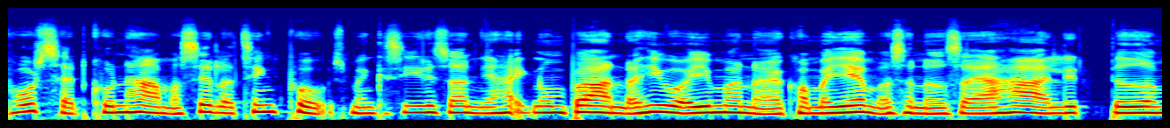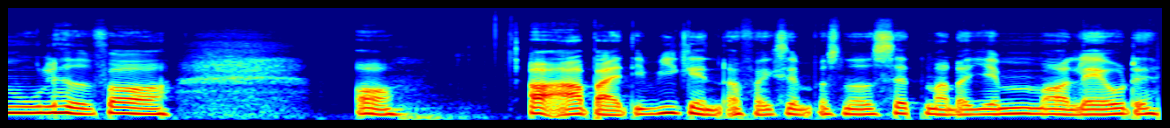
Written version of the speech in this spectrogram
fortsat kun har mig selv at tænke på, hvis man kan sige det sådan. Jeg har ikke nogen børn, der hiver i mig, når jeg kommer hjem og sådan noget, så jeg har lidt bedre mulighed for at, at, at arbejde i weekender for eksempel, sådan noget, sætte mig derhjemme og lave det.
